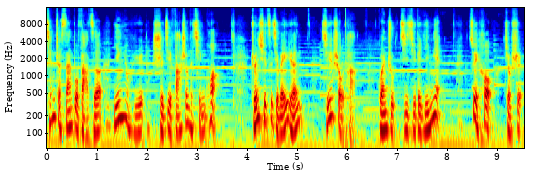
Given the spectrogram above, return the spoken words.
将这三步法则应用于实际发生的情况，准许自己为人，接受它，关注积极的一面，最后就是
